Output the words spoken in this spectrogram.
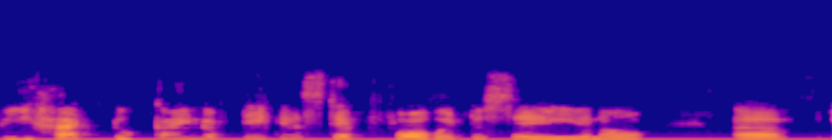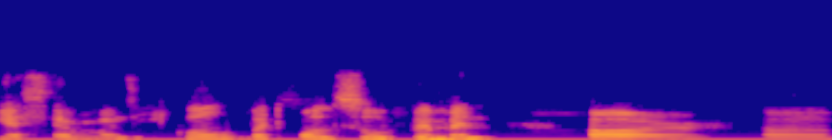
we had to kind of take a step forward to say, you know, um, yes, everyone's equal, but also women are, uh,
